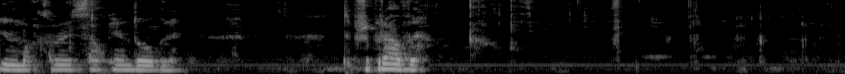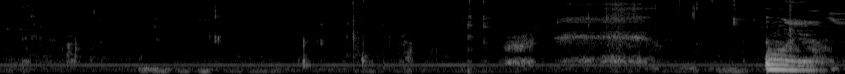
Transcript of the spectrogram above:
Nie no, makaron jest całkiem dobry. Te przyprawy. O Jezu.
